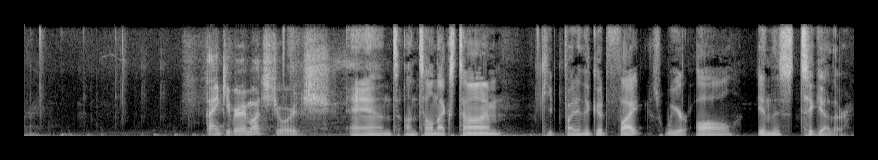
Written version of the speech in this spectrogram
Thank you very much, George. And until next time. Keep fighting the good fight. We are all in this together.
